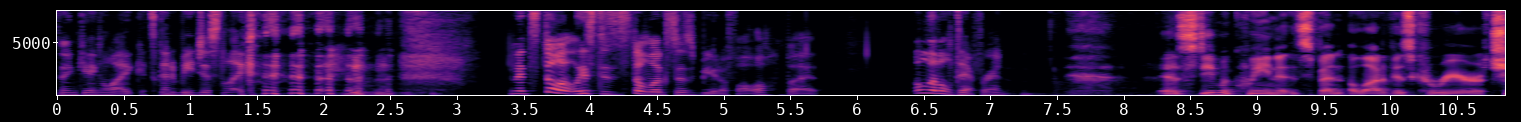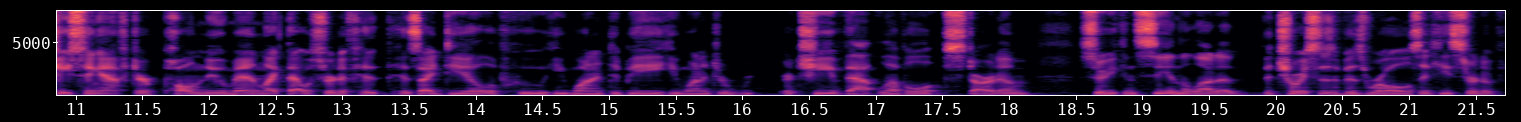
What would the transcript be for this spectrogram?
thinking like it's gonna be just like and it still at least it still looks as beautiful but a little different as Steve McQueen spent a lot of his career chasing after Paul Newman, like that was sort of his, his ideal of who he wanted to be. He wanted to re- achieve that level of stardom. So you can see in a lot of the choices of his roles that he's sort of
